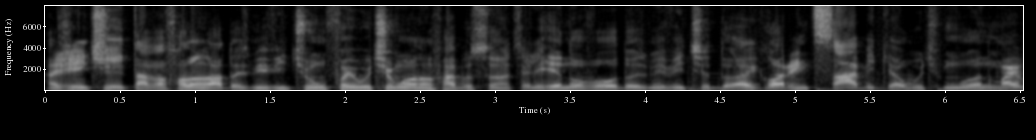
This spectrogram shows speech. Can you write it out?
a gente tava falando, ah, 2021 foi o último ano do Fábio Santos. Ele renovou. 2022, agora a gente sabe que é o último ano, mas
